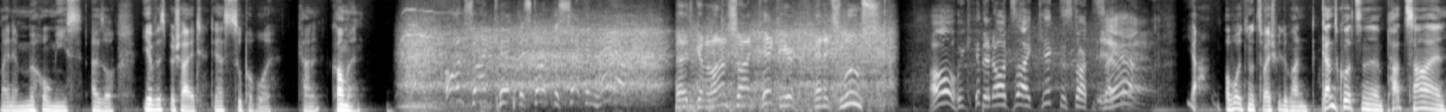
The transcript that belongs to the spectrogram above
meine Mahomes. Also, ihr wisst Bescheid, der Super Bowl kann kommen. Onside kick to start the second half. He's got an onside kick here and it's loose. Oh, we get an onside kick to start the second yeah. Ja, obwohl es nur zwei Spiele waren, ganz kurz ein paar Zahlen.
